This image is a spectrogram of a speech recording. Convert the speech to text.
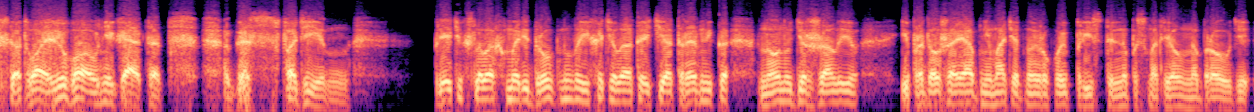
что твой любовник этот господин...» При этих словах Мэри дрогнула и хотела отойти от Ренвика, но он удержал ее и, продолжая обнимать одной рукой, пристально посмотрел на Броуди.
